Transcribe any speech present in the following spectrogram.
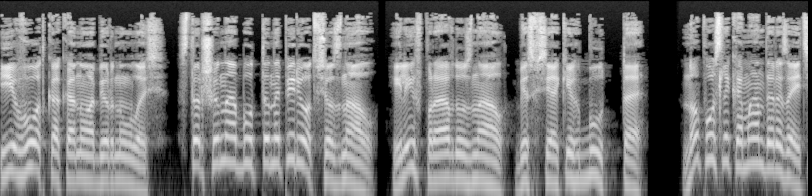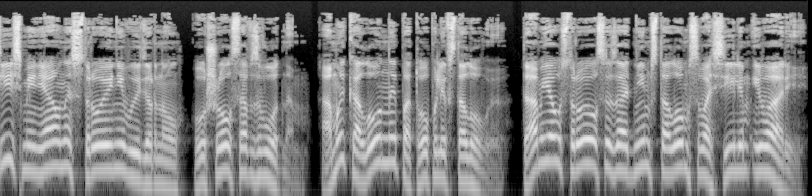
И вот как оно обернулось. Старшина будто наперед все знал. Или вправду знал, без всяких будто. Но после команды разойтись меня он из строя не выдернул, ушел со взводным. А мы колонны потопали в столовую. Там я устроился за одним столом с Василием и Варей.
